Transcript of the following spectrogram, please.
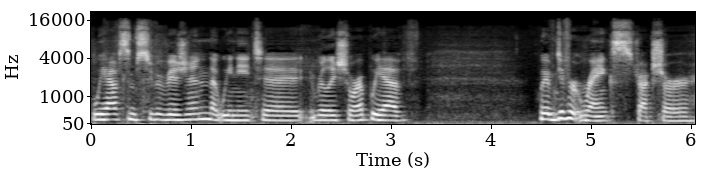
we have some supervision that we need to really shore up. We have we have different ranks structure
